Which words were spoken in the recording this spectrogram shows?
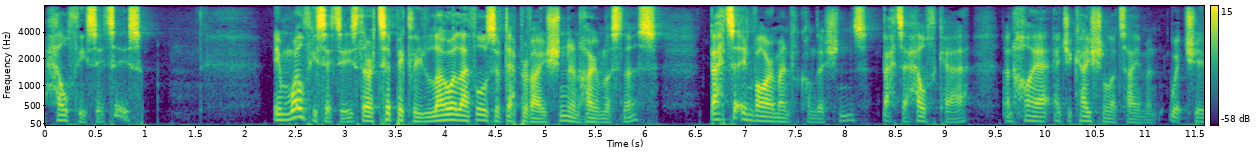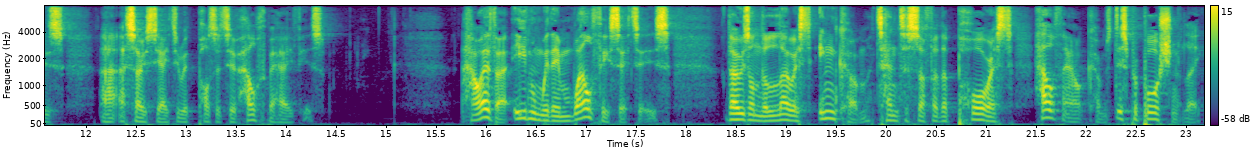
healthy cities. In wealthy cities, there are typically lower levels of deprivation and homelessness, better environmental conditions, better healthcare, and higher educational attainment, which is uh, associated with positive health behaviours. However, even within wealthy cities, those on the lowest income tend to suffer the poorest health outcomes disproportionately.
